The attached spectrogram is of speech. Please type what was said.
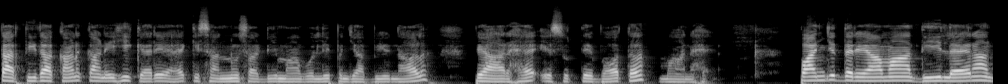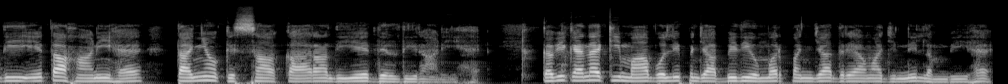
ਧਰਤੀ ਦਾ ਕਣ ਕਣ ਇਹੀ ਕਹਿ ਰਿਹਾ ਹੈ ਕਿ ਸਾਨੂੰ ਸਾਡੀ ਮਾਂ ਬੋਲੀ ਪੰਜਾਬੀ ਨਾਲ ਪਿਆਰ ਹੈ, ਇਸ ਉੱਤੇ ਬਹੁਤ ਮਾਣ ਹੈ। ਪੰਜ ਦਰਿਆਵਾਂ ਦੀ ਲਹਿਰਾਂ ਦੀ ਇਹ ਤਾਂ ਹਾਣੀ ਹੈ, ਤਾਈਓ ਕਿੱਸਾ ਕਾਰਾਂ ਦੀ ਇਹ ਦਿਲ ਦੀ ਰਾਣੀ ਹੈ। ਕਵੀ ਕਹਿੰਦਾ ਕਿ ਮਾਂ ਬੋਲੀ ਪੰਜਾਬੀ ਦੀ ਉਮਰ ਪੰਜਾਂ ਦਰਿਆਵਾਂ ਜਿੰਨੀ ਲੰਬੀ ਹੈ,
